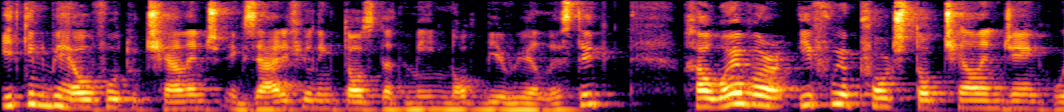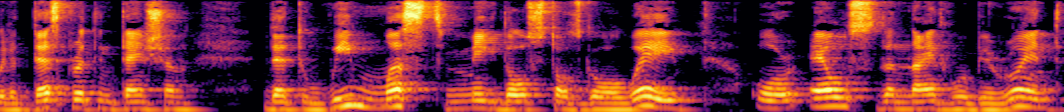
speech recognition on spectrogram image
It can be helpful to challenge anxiety fueling thoughts that may not be realistic. However, if we approach thought challenging with a desperate intention that we must make those thoughts go away, or else the night will be ruined,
